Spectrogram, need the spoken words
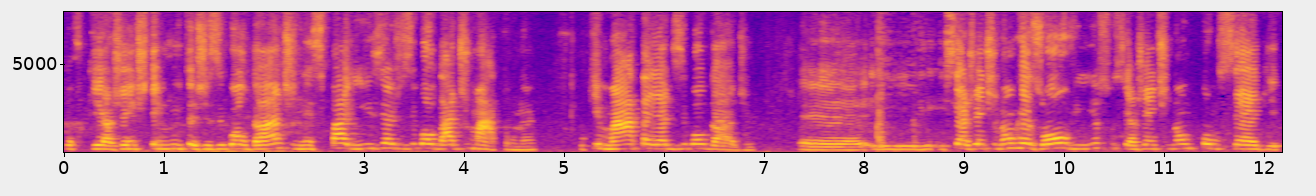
Porque a gente tem muitas desigualdades nesse país e as desigualdades matam, né? O que mata é a desigualdade. É, e, e, se a gente não resolve isso, se a gente não consegue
